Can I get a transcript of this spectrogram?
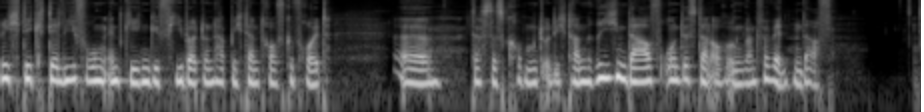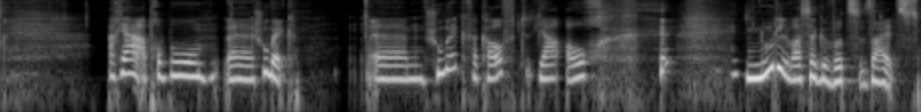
richtig der Lieferung entgegengefiebert und habe mich dann drauf gefreut, äh, dass das kommt und ich dran riechen darf und es dann auch irgendwann verwenden darf. Ach ja, apropos äh, Schubeck. ähm, Schubeck verkauft ja auch Nudelwassergewürzsalz.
